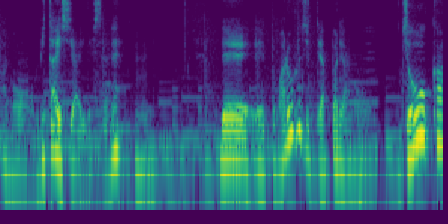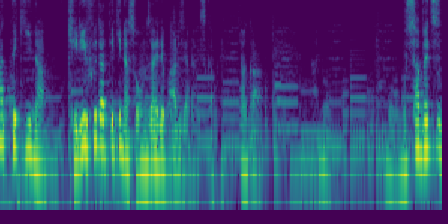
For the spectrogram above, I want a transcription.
あの見たい試合でしたよね。うん、で、えーと、丸藤ってやっぱりあのジョーカー的な切り札的な存在でもあるじゃないですか。なんかあのもう無差別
